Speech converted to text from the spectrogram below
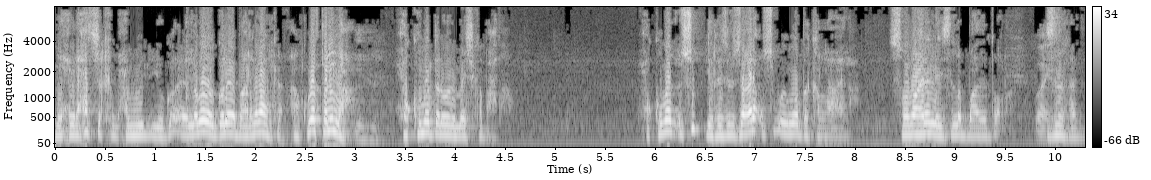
madaxweyne xasan sheekh maxamuud iyo labada gole ee baarlamaanka aan kula talin lahaa. Xukuumaddan wayna meesha ka baxdaa xukuumad cusub iyo ra'iisul wasaare cusub in waddanka la helaa soomaalina isla baadi doona Waay. isla raadi.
